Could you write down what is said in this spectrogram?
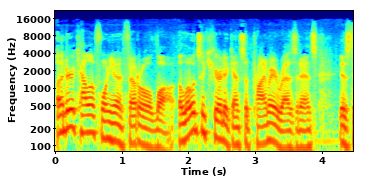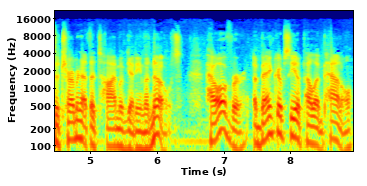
Under California and federal law, a loan secured against a primary residence is determined at the time of getting the note. However, a Bankruptcy Appellate Panel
